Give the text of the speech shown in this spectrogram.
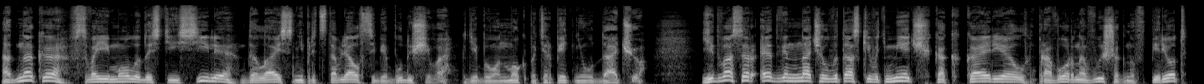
Однако в своей молодости и силе Делайс не представлял себе будущего, где бы он мог потерпеть неудачу. Едва сэр Эдвин начал вытаскивать меч, как Кайриэл, проворно вышагнув вперед,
